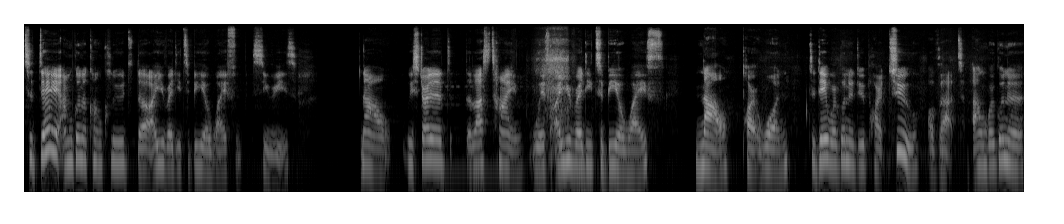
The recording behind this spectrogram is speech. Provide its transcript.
today i'm going to conclude the are you ready to be a wife series. Now we started the last time with are you ready to be a wife? Now part one. Today we're going to do part two of that and we're going to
